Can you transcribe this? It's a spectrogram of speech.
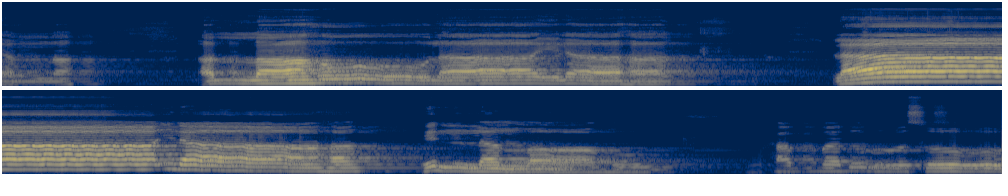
الله لا إله لا إله إلا الله محمد الرسول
